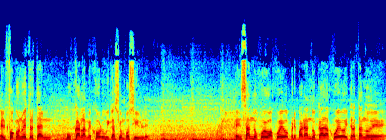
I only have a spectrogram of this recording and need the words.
el foco nuestro está en buscar la mejor ubicación posible. Pensando juego a juego, preparando cada juego y tratando de,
